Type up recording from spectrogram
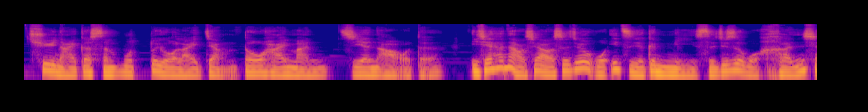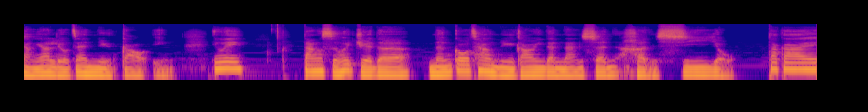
去哪一个声部，对我来讲都还蛮煎熬的。以前很好笑的是，就是我一直有个迷思，就是我很想要留在女高音，因为当时会觉得能够唱女高音的男生很稀有，大概。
